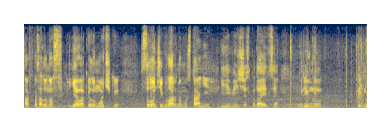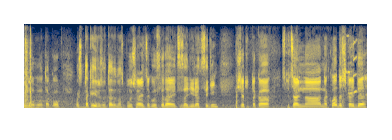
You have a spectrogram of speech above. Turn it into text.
Так, позаду у нас Єва килимочки, салончик в гарному стані і він ще складається в рівну підлогу. Отак, оп. Ось такий результат у нас виходить, коли складається задній ряд сидінь. Ще тут така спеціальна накладочка йде.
